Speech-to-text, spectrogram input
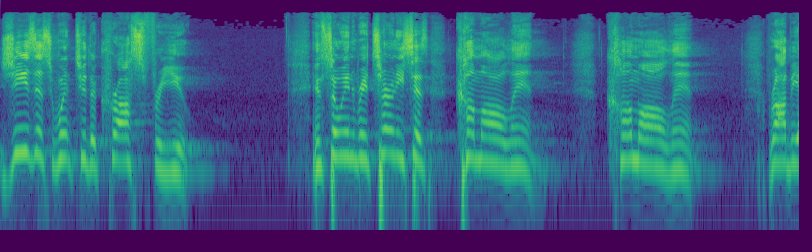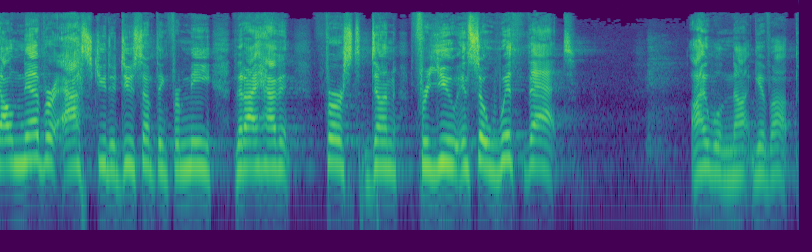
Jesus went to the cross for you. And so in return, he says, Come all in. Come all in. Robbie, I'll never ask you to do something for me that I haven't first done for you. And so with that, I will not give up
